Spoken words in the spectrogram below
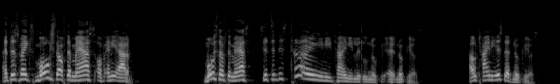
And this makes most of the mass of any atom. Most of the mass sits in this tiny, tiny little nucle uh, nucleus. How tiny is that nucleus?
